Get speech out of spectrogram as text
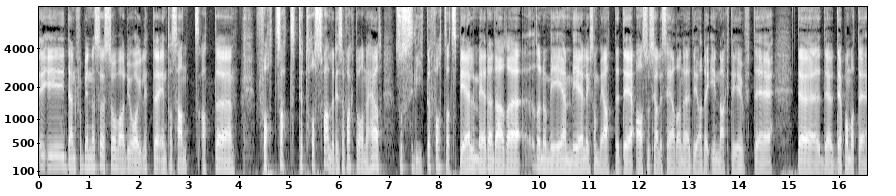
i, den forbindelse så var det jo òg litt eh, interessant at uh, fortsatt, til tross for alle disse faktorene her, så sliter fortsatt spill med det der uh, renommeet med liksom med at det er asosialiserende, det gjør deg inaktiv, det, det, det, det på en måte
